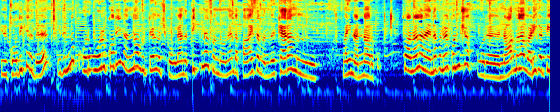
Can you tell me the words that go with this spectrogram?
இது கொதிக்கிறது. இது இன்னும் ஒரு ஒரு கொதி நல்லா விட்டேன்னு வச்சுக்கோங்களேன். அந்த திக்னஸ் வந்தோடனே அந்த பாயசம் வந்து கேரமில் மாதிரி நன்னா இருக்கும். ஸோ அதனால் நான் என்ன பண்ணுவேன் கொஞ்சம் ஒரு நார்மலாக வடிகட்டி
